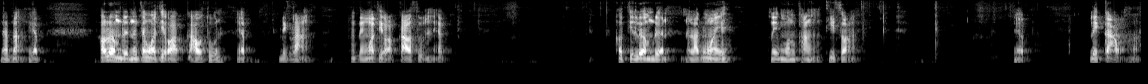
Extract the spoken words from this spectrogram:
นะครับเนะครับเขาเริ่มเดินตั้งแต่งวดที่ออกเก้าศูนย์ครับเลขล่างตั้งแต่งวดที่ออกเก้าศูนย์ครับเขาที่เริ่มเดินลักหน่วยเลขหมุนครั้งที่สองนะครับเลขเก้าอะ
